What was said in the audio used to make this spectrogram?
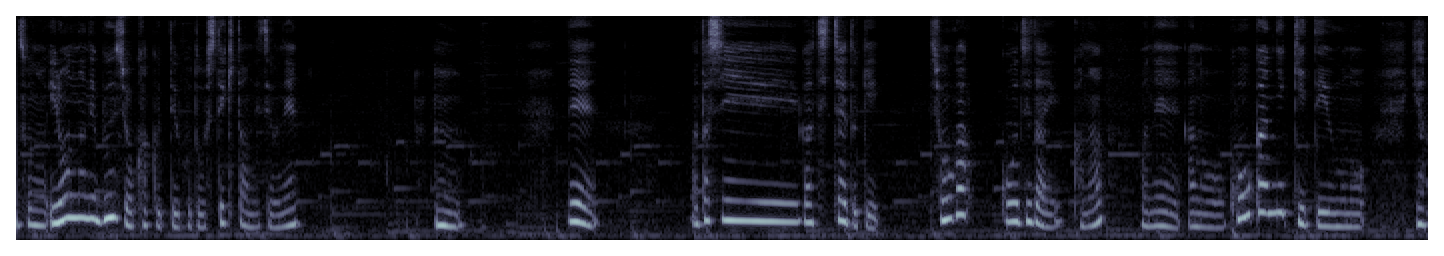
そのいろんなね文章を書くっていうことをしてきたんですよね。うん、で私がちっちゃい時小学校時代かなはねあの交換日記っていうものやっ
